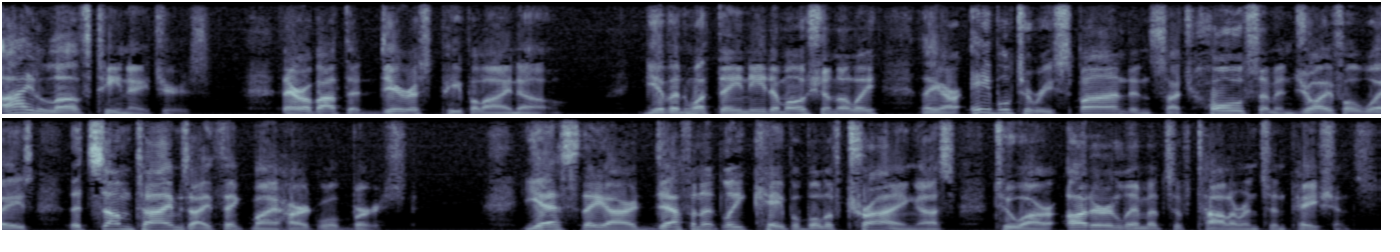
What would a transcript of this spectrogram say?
I love teenagers. They're about the dearest people I know. Given what they need emotionally, they are able to respond in such wholesome and joyful ways that sometimes I think my heart will burst. Yes, they are definitely capable of trying us to our utter limits of tolerance and patience.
